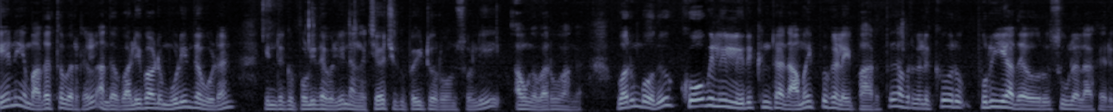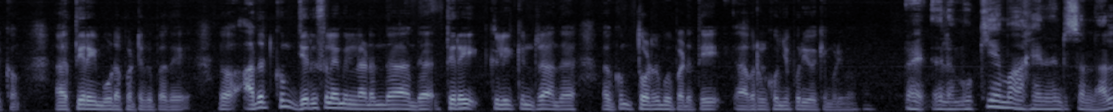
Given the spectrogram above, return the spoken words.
ஏனைய மதத்தவர்கள் அந்த வழிபாடு முடிந்தவுடன் இன்றைக்கு புனித வெள்ளி நாங்கள் சர்ச்சுக்கு போயிட்டு வருவோம்னு சொல்லி அவங்க வருவாங்க. வரும்போது கோவிலில் இருக்கின்ற அந்த அமைப்புகளை பார்த்து அவர்களுக்கு ஒரு புரியாத ஒரு சூழலாக இருக்கும். திரை மூடப்பட்டிருப்பது. அதற்கும் ஜெருசலேமில் நடந்த அந்த திரை கிழிக்கின்ற அந்த தொடர்பு படுத்தி அவர்கள் கொஞ்சம் புரிய வைக்க முடியுமா? இதில் முக்கியமாக என்னென்று சொன்னால்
